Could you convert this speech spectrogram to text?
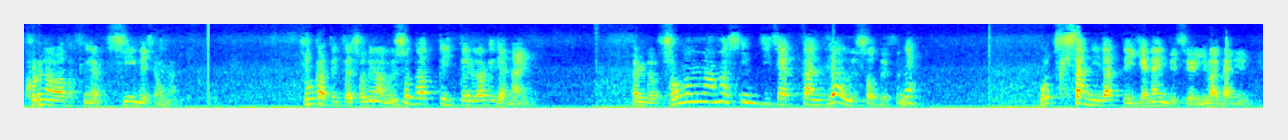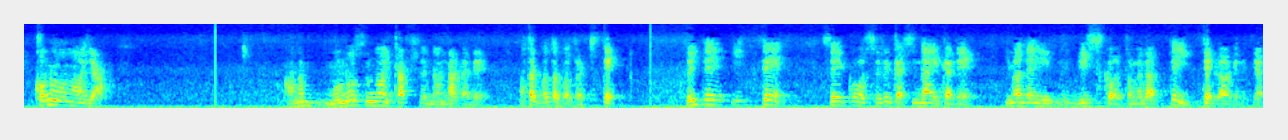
これが私が不思議でしょうがそうかといったらそれが嘘だって言ってるわけじゃない。だけどそのまま信じちゃったんじゃ嘘ですね。お月さんにだっていけないんですよいまだに。このままじゃ。あのものすごいカプセルの中でまたゴトゴト来て。それで行って成功するかしないかでいまだにリスクを伴って行ってるわけですよ。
